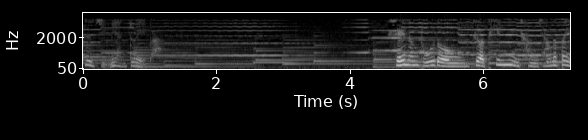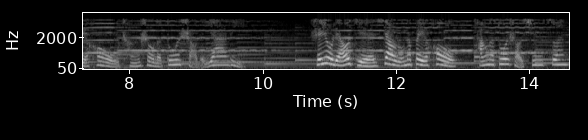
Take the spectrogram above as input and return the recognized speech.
自己面对吧。谁能读懂这拼命逞强的背后承受了多少的压力？谁又了解笑容的背后藏了多少心酸？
